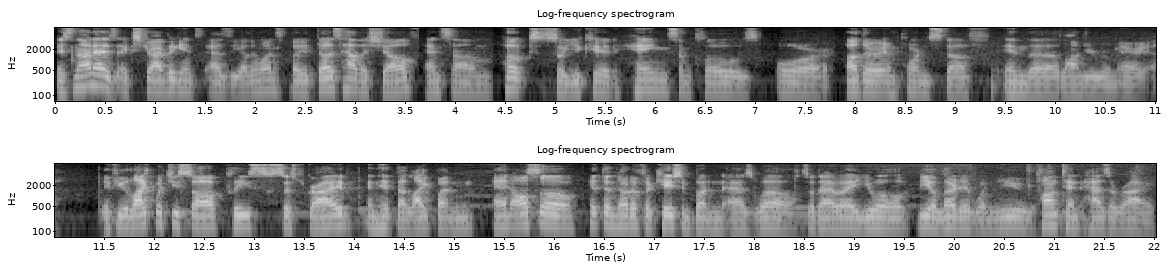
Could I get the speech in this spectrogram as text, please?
It's not as extravagant as the other ones, but it does have a shelf and some hooks so you could hang some clothes or other important stuff in the laundry room area. If you like what you saw, please subscribe and hit that like button and also hit the notification button as well so that way you will be alerted when new content has arrived.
